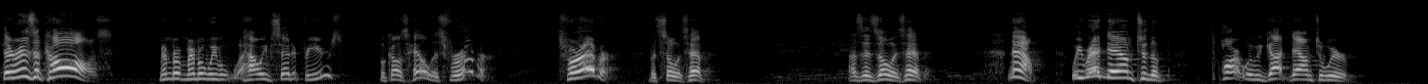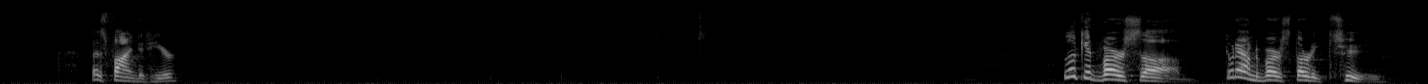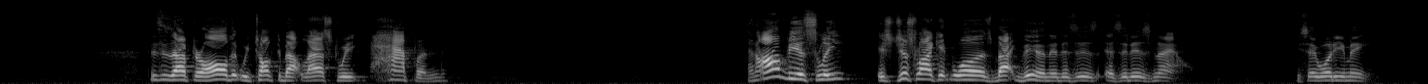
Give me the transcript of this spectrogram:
There is a cause. Remember, remember we, how we've said it for years? Because hell is forever. It's forever. But so is heaven. I said, so is heaven. Now, we read down to the part where we got down to where, let's find it here. Look at verse, uh, go down to verse 32. This is after all that we talked about last week happened. And obviously, it's just like it was back then it is, as it is now. You say, what do you mean?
